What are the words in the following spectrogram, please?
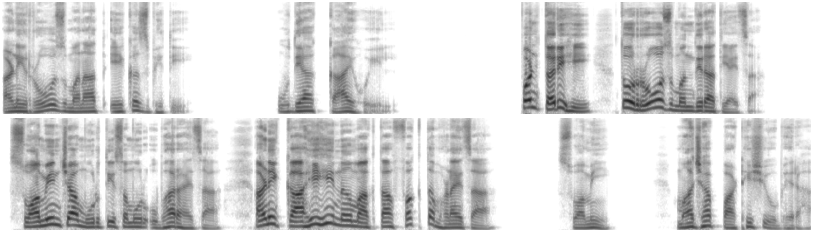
आणि रोज मनात एकच भीती उद्या काय होईल? पण तरीही तो रोज मंदिरात यायचा स्वामींच्या मूर्तीसमोर उभा राहायचा आणि काहीही न मागता फक्त म्हणायचा स्वामी माझ्या पाठीशी उभे राहा.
